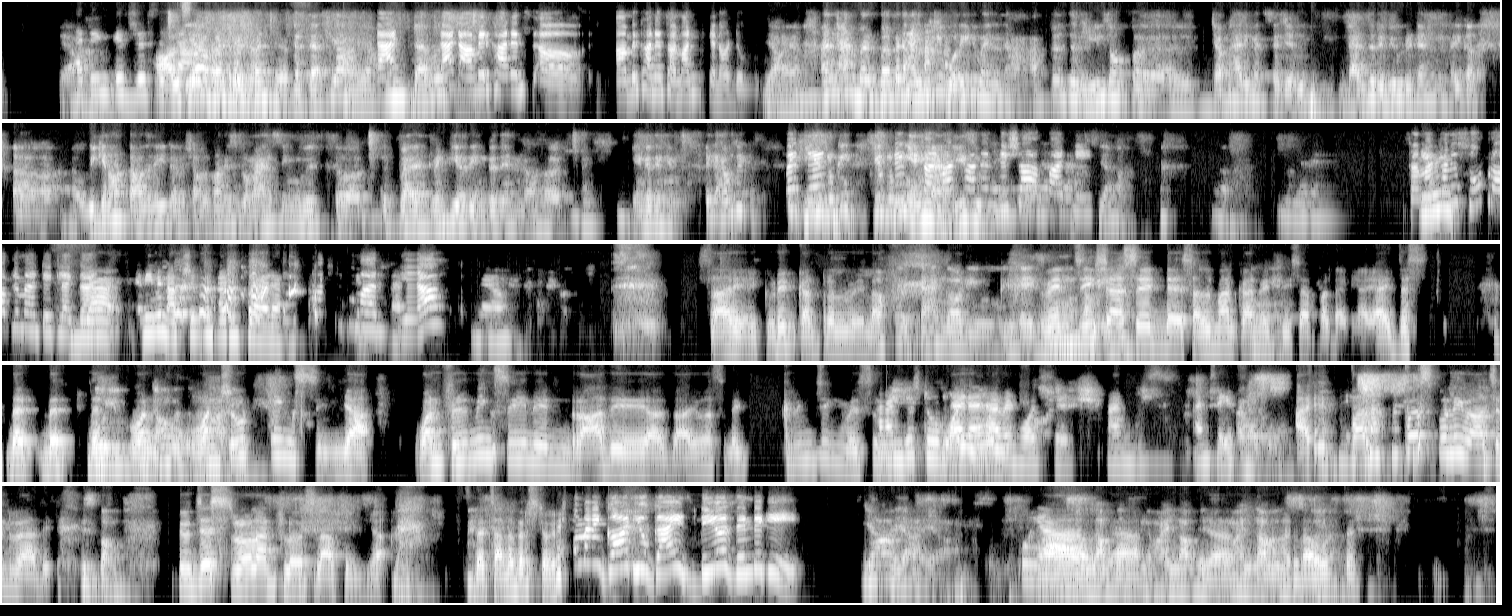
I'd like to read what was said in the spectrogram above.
Yeah. I think it's just the Also- Yeah, but, but, Katrina but Kaif. that, that, yeah, yeah. That- I mean, that was, That Amir Khan and uh, Amir Khan and Salman cannot do. Yeah, yeah. And, and but, but, but I really worried when after the release of uh, Jab Harry Met Sejal, that's a review written like uh, uh, we cannot tolerate uh, Shah Rukh Khan is romancing with uh, 12, 20 years younger than uh, her, younger than him. Like I was like, But like, he's then- looking, he's looking Then young man. Salman He's Khan looking, and Disha Patani. yeah. yeah. Salman Even- Khan is so problematic like that. Yeah, and even Akshay Kumar and Kiara. Akshay Kumar, yeah. Yeah. Sorry, I couldn't control my laugh. Oh, thank God you, you guys. when know Jisha said uh, Salman Khan with Oh. Disha Patani, I, I just that that, that Oh, you put one down with one Radhe. shooting scene, yeah, one filming scene in Radhe, I was like cringing myself. I'm just too Why- I why? haven't watched it. I'm just, I'm safe. I'm also I purposefully watched Radhe fist pump. to just roll on floors laughing. Yeah, that's another story. Oh my God, you guys, Dear Zindagi. Yeah, yeah, yeah. Oh yeah. Wow. love yeah. that film. I love that Yeah, film. I love I his, love that.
